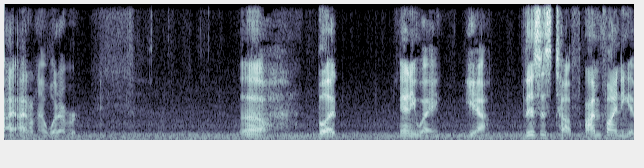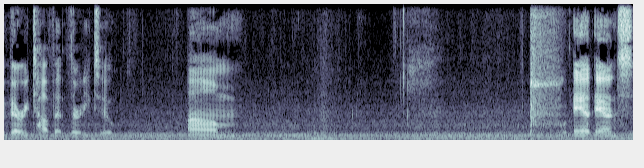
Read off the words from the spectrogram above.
I, I don't know whatever. Uh, but anyway yeah. This is tough. I'm finding it very tough at 32 um and and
